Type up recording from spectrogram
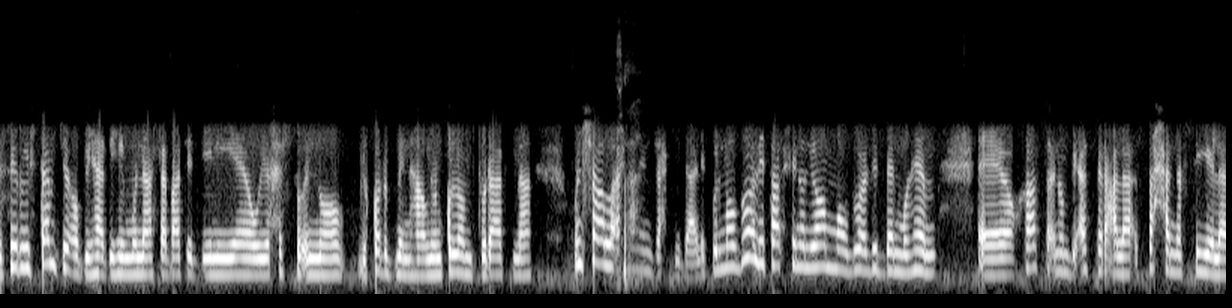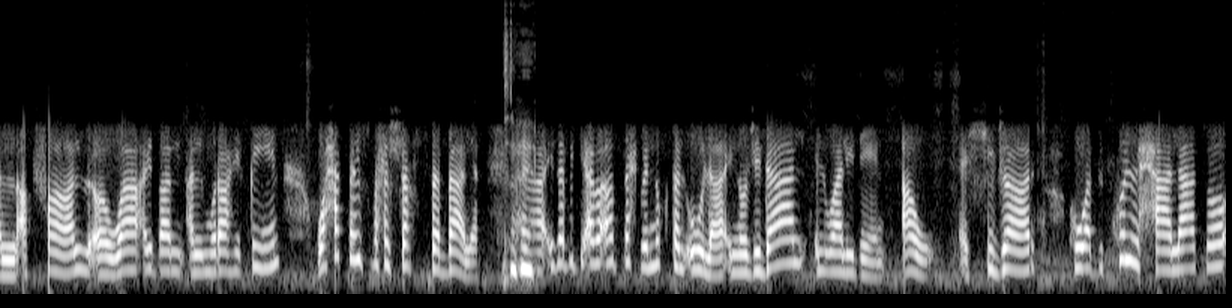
يصيروا يستمتعوا بهذه المناسبات الدينية ويحسوا إنه بقرب منها وننقل لهم تراثنا. وإن شاء الله إحنا ننجح في ذلك. والموضوع اللي طرحينه اليوم موضوع جدا مهم آه، وخاصة إنه بيأثر على الصحة النفسية للأطفال آه، وأيضا المراهقين وحتى يصبح الشخص بالغ. صحيح. آه، إذا بدي أوضح بالنقطة الأولى إنه جدال الوالدين أو الشجار هو بكل حالاته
